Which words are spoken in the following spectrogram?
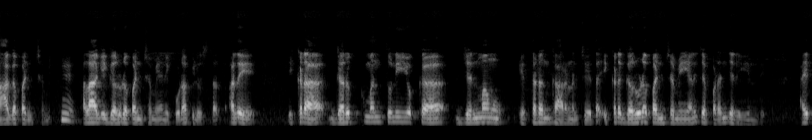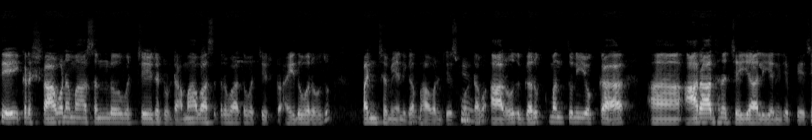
నాగపంచమి. అలాగే గరుడ పంచమి అని కూడా పిలుస్తారు. అదే ఇక్కడ గరుక్మంతుని యొక్క జన్మము ఎత్తడం కారణం చేత ఇక్కడ గరుడ పంచమి అని చెప్పడం జరిగింది. అయితే ఇక్కడ శ్రావణ మాసంలో వచ్చేటటువంటి అమావాస్య తర్వాత వచ్చేటటువంటి ఐదవ రోజు పంచమి అనిగా భావన చేసుకుంటాము. ఆ రోజు గరుక్మంతుని యొక్క ఆరాధన చేయాలి అని చెప్పేసి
